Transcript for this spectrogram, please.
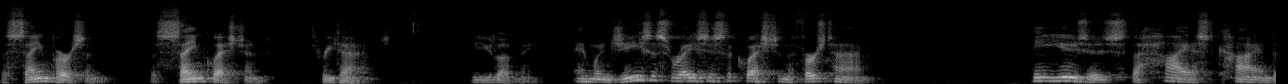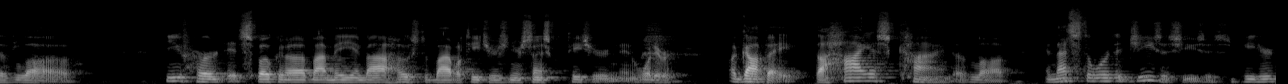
the same person the same question three times Do you love me? And when Jesus raises the question the first time, he uses the highest kind of love. You've heard it spoken of by me and by a host of Bible teachers and your Sunday school teacher and, and whatever. Agape, the highest kind of love. And that's the word that Jesus uses. Peter,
